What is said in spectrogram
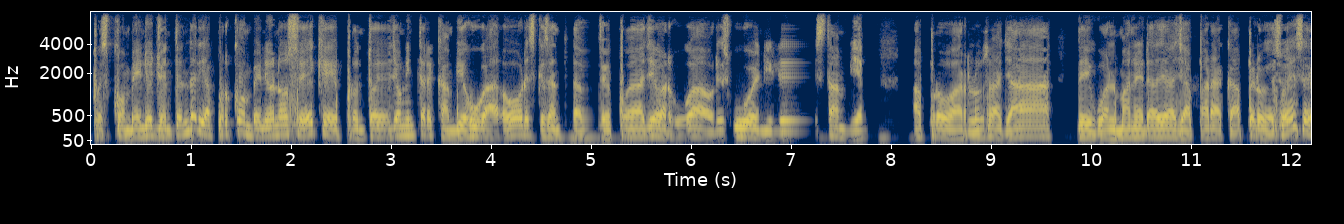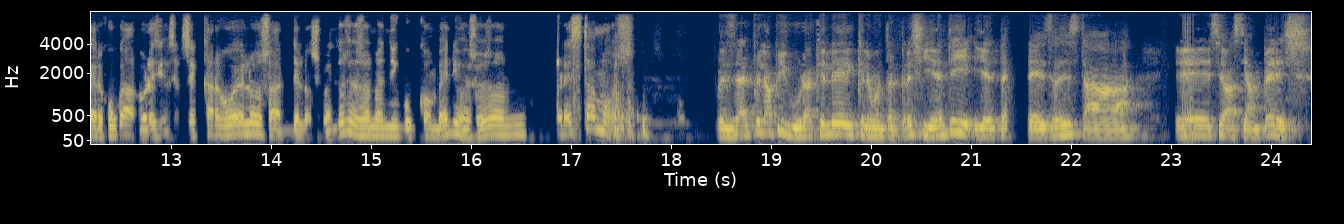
pues convenio, yo entendería por convenio, no sé, que de pronto haya un intercambio de jugadores, que Santa Fe pueda llevar jugadores juveniles también a probarlos allá, de igual manera de allá para acá, pero eso de ceder jugadores y hacerse cargo de los de los sueldos, eso no es ningún convenio, eso son préstamos. Pues esa fue la figura que le, que le montó el presidente y, y entre esas está eh, Sebastián Pérez,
